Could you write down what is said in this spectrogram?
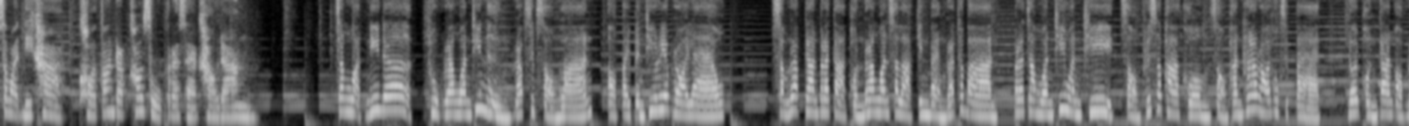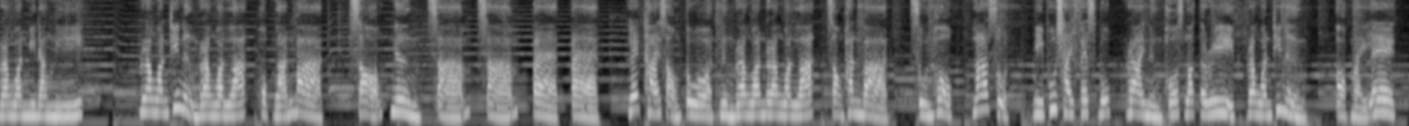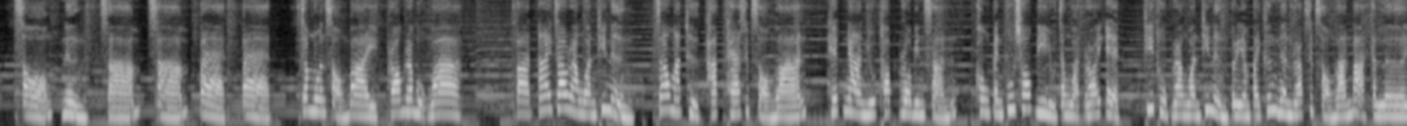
สวัสดีค่ะ ขอต้อนรับเข้าสู่กระแสข่าวดัง จังหวัดนีเดอร์ถูกรางวัลที่ 1 รับ 12 ล้าน ออกไปเป็นที่เรียบร้อยแล้วสำหรับการประกาศผลรางวัลสลากกินแบ่งรัฐบาล ประจำวันที่วันที่ 2 พฤษภาคม 2568 โดยผลการออกรางวัลมีดังนี้ รางวัลที่ 1 รางวัลละ 6 ล้านบาท 2 1 3 3 8 8 เลขท้าย 2 ตัว 1 รางวัลรางวัลละ 2,000 บาท 06 ล่าสุด มีผู้ใช้ Facebook รายหนึ่งโพสต์ลอตเตอรี่ รางวัลที่ 1 ออกหมายเลข 2 1 3 3 8 8 จำนวน 2 ใบ พร้อมระบุว่า ปาดอ้ายเจ้ารางวัลที่ 1 เจ้ามาถึกคักแท้ 12 ล้าน เฮ็ดงานยูท็อปโรบินสัน คงเป็นผู้โชคดีอยู่จังหวัดร้อยเอ็ด ที่ถูกรางวัลที่ 1 เตรียมไปขึ้นเงินรับ 12 ล้านบาทกันเลย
